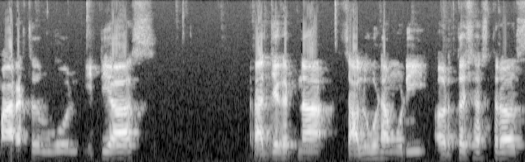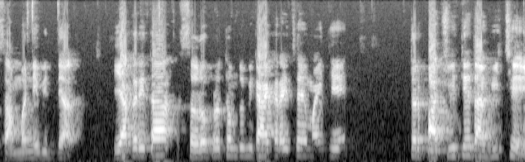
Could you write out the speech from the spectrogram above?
महाराष्ट्राचा भूगोल इतिहास राज्यघटना चालू घडामोडी अर्थशास्त्र सामान्य विज्ञान. याकरिता सर्वप्रथम तुम्ही काय करायचं आहे माहितीये तर पाचवी ते दहावीचे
